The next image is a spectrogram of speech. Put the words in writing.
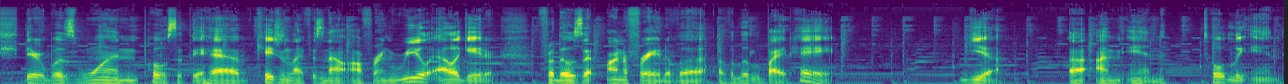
there was one post that they have Cajun Life is now offering real alligator for those that aren't afraid of a, of a little bite. Hey, yeah, uh, I'm in, totally in.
